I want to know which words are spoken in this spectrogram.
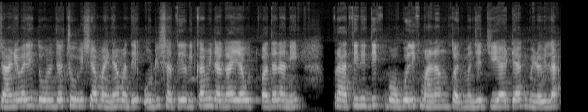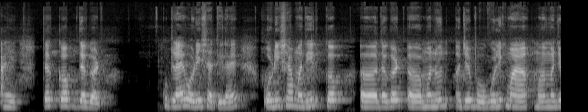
जानेवारी दोन हजार चोवीस या महिन्यामध्ये ओडिशातील रिकामी जागा या उत्पादनाने प्रातिनिधिक भौगोलिक मानांकन म्हणजे जी आय टॅग मिळविला आहे. तर कप दगड. कुठला आहे ओडिशातील आहे. ओडिशामधील कप दगड म्हणून जे भौगोलिक मा म- म्हणजे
